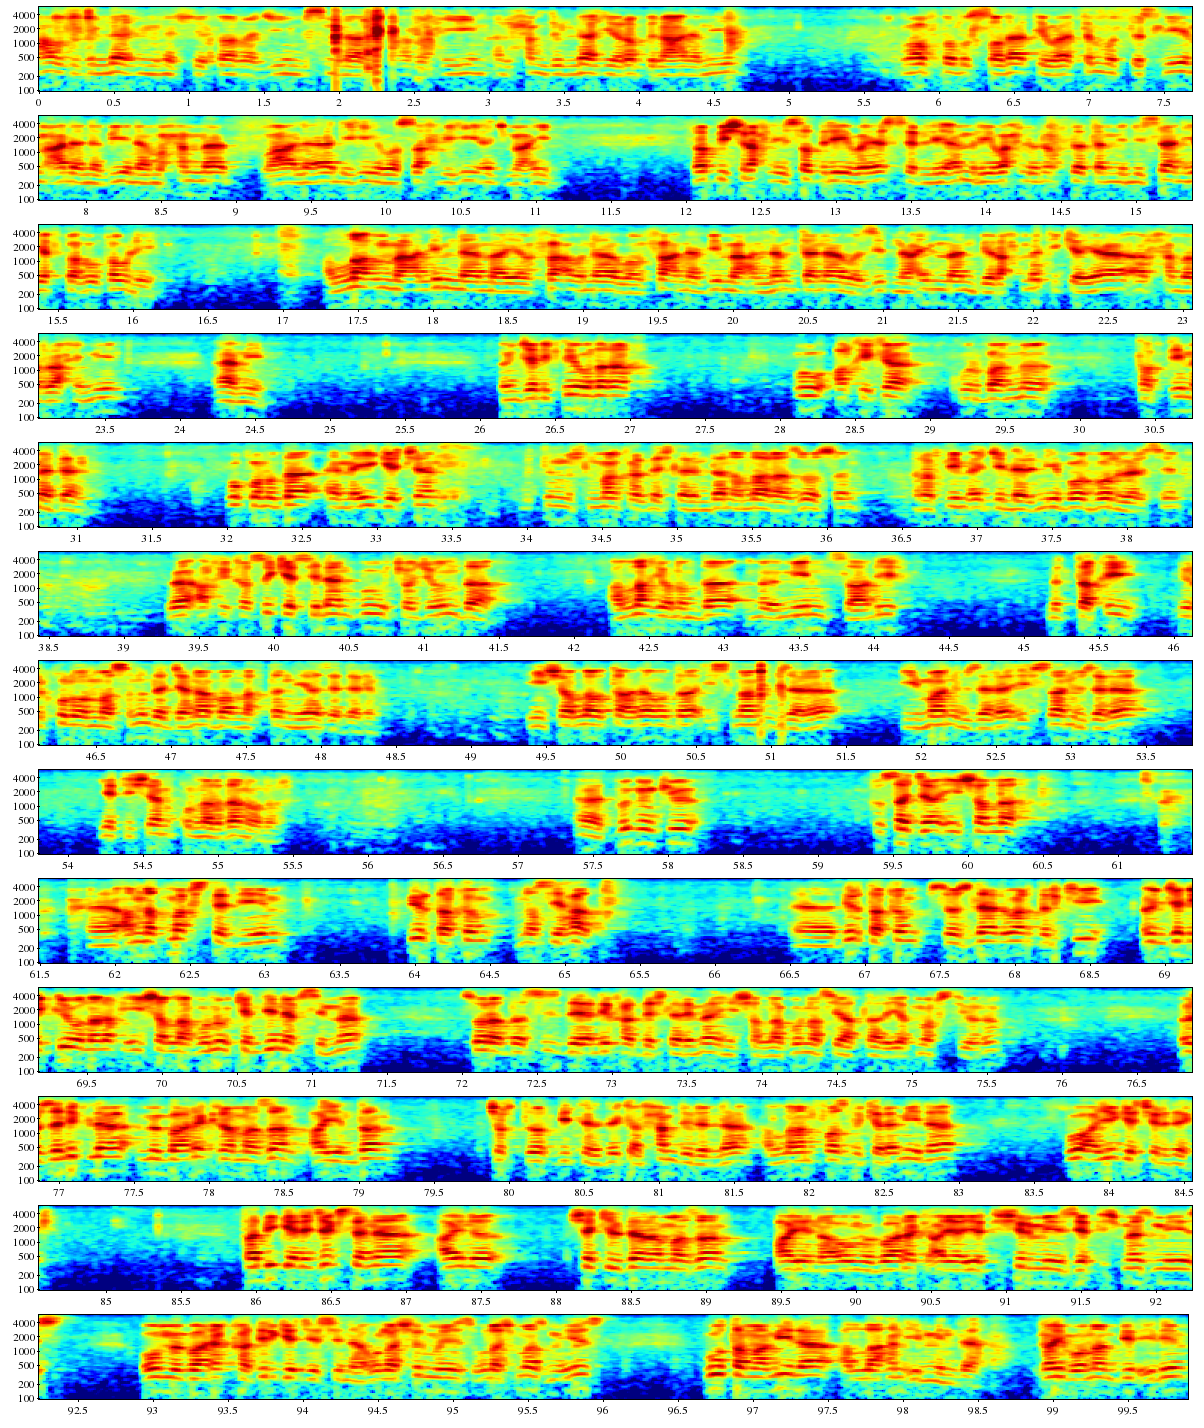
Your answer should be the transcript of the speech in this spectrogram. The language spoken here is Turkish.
أعوذ بالله من الشيطان الرجيم. بسم الله الرحمن الرحيم. الحمد لله رب العالمين. وأفضل الصلاة وأتم التسليم على نبينا محمد وعلى آله وصحبه أجمعين. رب اشرح لي صدري ويسر لي أمري واحلل عقدة من لساني يفقه قولي. اللهم علمنا ما ينفعنا وانفعنا بما علمتنا وزدنا علما برحمتك يا أرحم الراحمين. آمين. Öncelikli olarak bu akika kurbanını takdim eden, bu konuda emeği geçen bütün Müslüman kardeşlerimden Allah razı olsun. Rabbim ecirlerini bol bol versin. Ve akikası kesilen bu çocuğun da Allah yolunda mümin, salih, müttaki bir kul olmasını da Cenab-ı Allah'tan niyaz ederim. İnşallah Teala o da İslam üzere, iman üzere, ihsan üzere yetişen kullardan olur. Evet, bugünkü kısaca inşallah e, anlatmak istediğim bir takım nasihat, e, bir takım sözler vardır ki öncelikli olarak inşallah bunu kendi nefsime, sonra da siz değerli kardeşlerime inşallah bu nasihatları yapmak istiyorum. Özellikle mübarek Ramazan ayından çıktık, bitirdik elhamdülillah. Allah'ın fazlı keremiyle bu ayı geçirdik. Tabi gelecek sene aynı şekilde Ramazan ayına, o mübarek aya yetişir miyiz, yetişmez miyiz? O mübarek Kadir gecesine ulaşır mıyız, ulaşmaz mıyız? Bu tamamıyla Allah'ın ilminde. Gayb olan bir ilim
